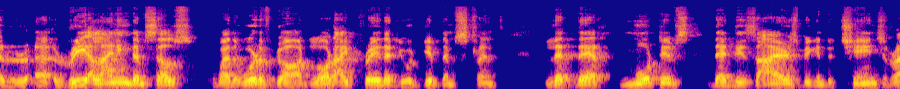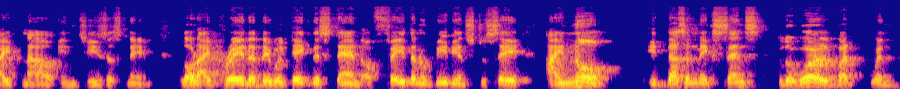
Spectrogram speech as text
uh, realigning themselves by the word of God, Lord, I pray that you would give them strength. Let their motives, their desires begin to change right now in Jesus' name. Lord, I pray that they will take this stand of faith and obedience to say, I know it doesn't make sense to the world, but when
